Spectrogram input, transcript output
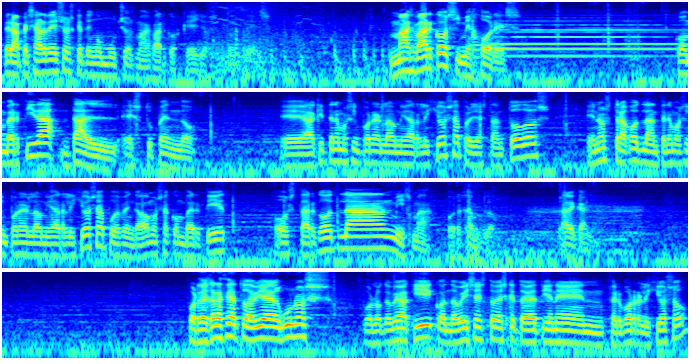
Pero a pesar de eso, es que tengo muchos más barcos que ellos. Entonces, más barcos y mejores. Convertida Dal, estupendo. Eh, Aquí tenemos imponer la unidad religiosa Pero ya están todos. En Ostragotland tenemos imponer la unidad religiosa Pues venga, vamos a convertir Ostragotland misma, por ejemplo Dale caña Por desgracia todavía hay algunos Por lo que veo aquí, cuando veis esto Es que todavía tienen fervor religioso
